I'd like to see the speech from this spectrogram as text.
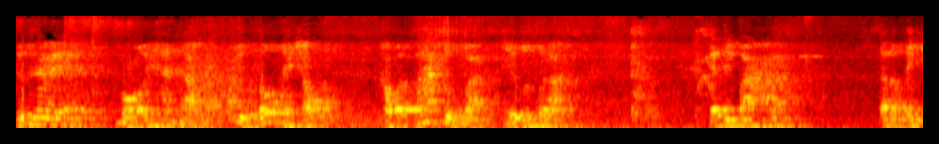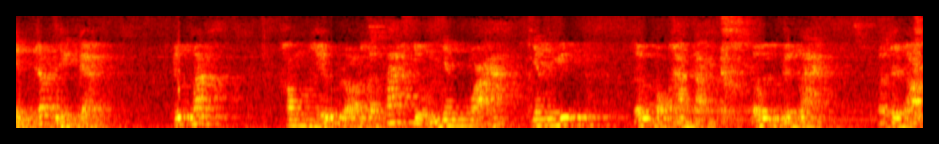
thứ hai đó, mọi hành động dù tốt hay xấu không có tác dụng và hiệu ứng của nó cái thứ ba đó, đó là cái nhìn rất thiện cảm. Trước mắt không hiểu rõ cái tác dụng nhân quả nhân duyên đối với một hành động đối với một việc làm. Và từ đó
